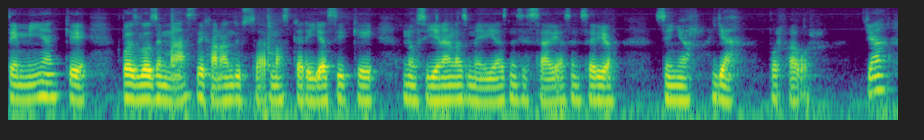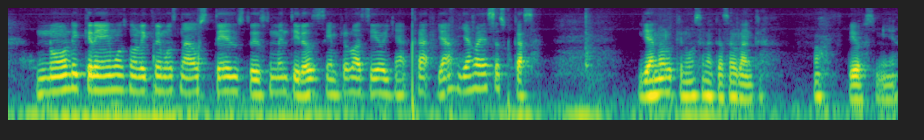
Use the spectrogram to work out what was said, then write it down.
temían que pues los demás dejaran de usar mascarillas y que no siguieran las medidas necesarias. En serio, señor, ya, por favor, ya, no le creemos, no le creemos nada a usted, usted es un mentiroso, siempre lo ha sido, ya, ya, ya vaya a su casa. Ya no lo queremos en la Casa Blanca. Oh, Dios mío.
